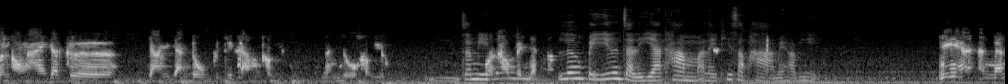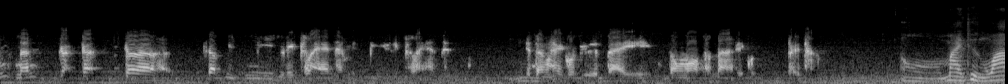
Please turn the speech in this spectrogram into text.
ส่วนของไอซ์ก็คือยังยังดูพฤติกรรมเขาอยู่ยังดูเขาอยู่อืมจะมีว่าเรื่อเขางเป็นยังไงเรื่องไปยื่นจริยธรรมอะไรที่สภาไหมคะพี่นี่ฮะอันนั้นนั้นก็ก็ก็ก็มีมีอยู่ในแพลนนะมีมีอยู่ในแพลนนะจะต้องให้คนอื่นไปต้องมอบอำนาจให้คนอื่นไปทอ๋อหมายถึงว่า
